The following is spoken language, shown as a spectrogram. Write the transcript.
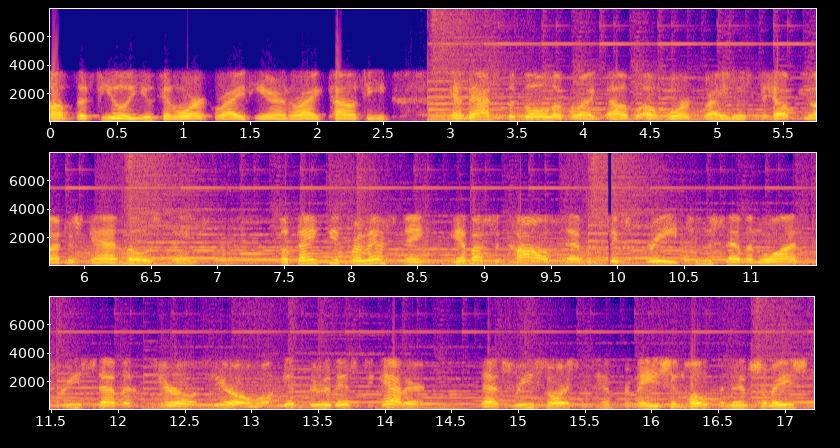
pump the fuel. You can work right here in Wright County. And that's the goal of, of, of Work Right is to help you understand those things. So thank you for listening. Give us a call, 763-271-3700. We'll get through this together. That's resources, information, hope, and information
